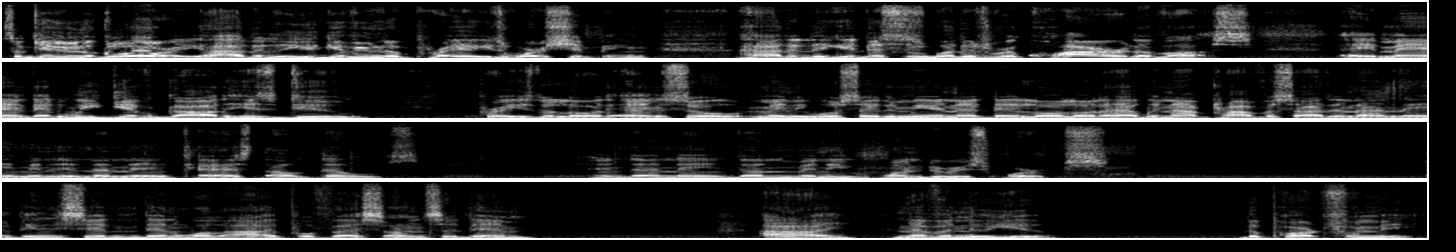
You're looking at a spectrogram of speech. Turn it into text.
So give him the glory. Hallelujah. Give him the praise, worshiping. Hallelujah. This is what is required of us. Amen. That we give God his due. Praise the Lord. And so many will say to me in that day, Lord, Lord, have we not prophesied in thy name and in thy name cast out devils? In thy name done many wondrous works. And then he said, And then will I profess unto them, I never knew you. Depart from me,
